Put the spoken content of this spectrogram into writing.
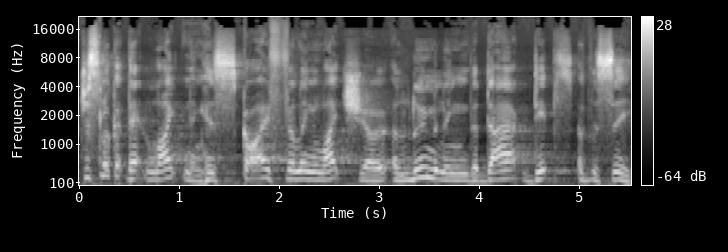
Just look at that lightning, his sky filling light show illumining the dark depths of the sea.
